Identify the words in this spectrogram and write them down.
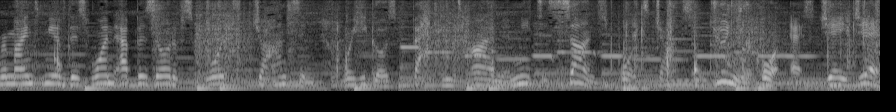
reminds me of this one episode of Sports Johnson where he goes back in time and meets his son, Sports Johnson Jr., or SJJ.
